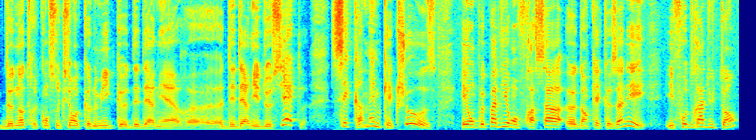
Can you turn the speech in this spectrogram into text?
de notre construction économique des, dernières, euh, des derniers deux siècles, c'est quand même quelque chose. Et on ne peut pas dire on fera ça dans quelques années. Il faudra du temps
